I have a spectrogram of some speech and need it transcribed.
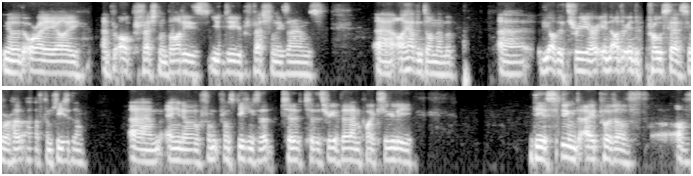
you know, the RIAI and for all professional bodies, you do your professional exams. Uh, I haven't done them, but uh, the other three are in other in the process or have, have completed them. Um, and you know, from from speaking to the, to, to the three of them quite clearly, the assumed output of of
